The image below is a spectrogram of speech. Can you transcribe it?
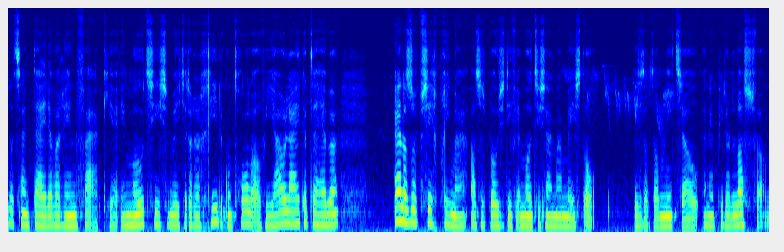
Dat zijn tijden waarin vaak je emoties een beetje de regie, de controle over jou lijken te hebben. En dat is op zich prima als het positieve emoties zijn, maar meestal is dat dan niet zo en heb je er last van.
